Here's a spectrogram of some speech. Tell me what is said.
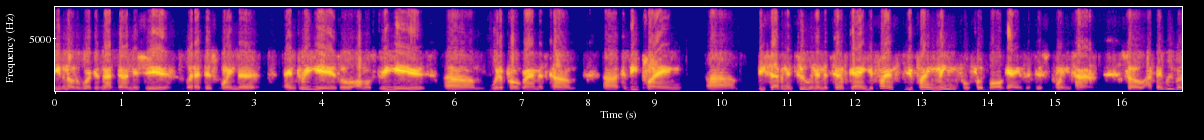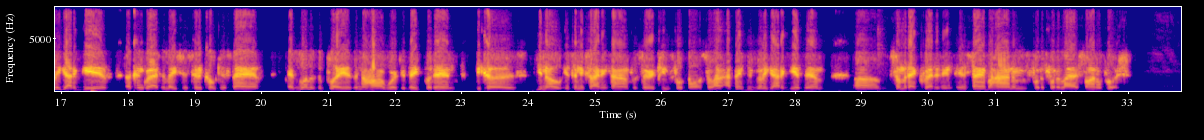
even though the work is not done this year, but at this point in, the, in three years or almost three years, um, where the program has come, uh, to be playing, uh, be seven and two, and in the tenth game, you're playing you're playing meaningful football games at this point in time. So I think we really got to give a congratulations to the coaching staff as well as the players and the hard work that they put in because you know it's an exciting time for Syracuse football. So I, I think we really got to give them um, some of that credit and, and stand behind them for the for the last final push.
